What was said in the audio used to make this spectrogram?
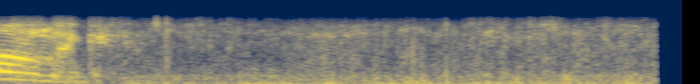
Oh my god.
